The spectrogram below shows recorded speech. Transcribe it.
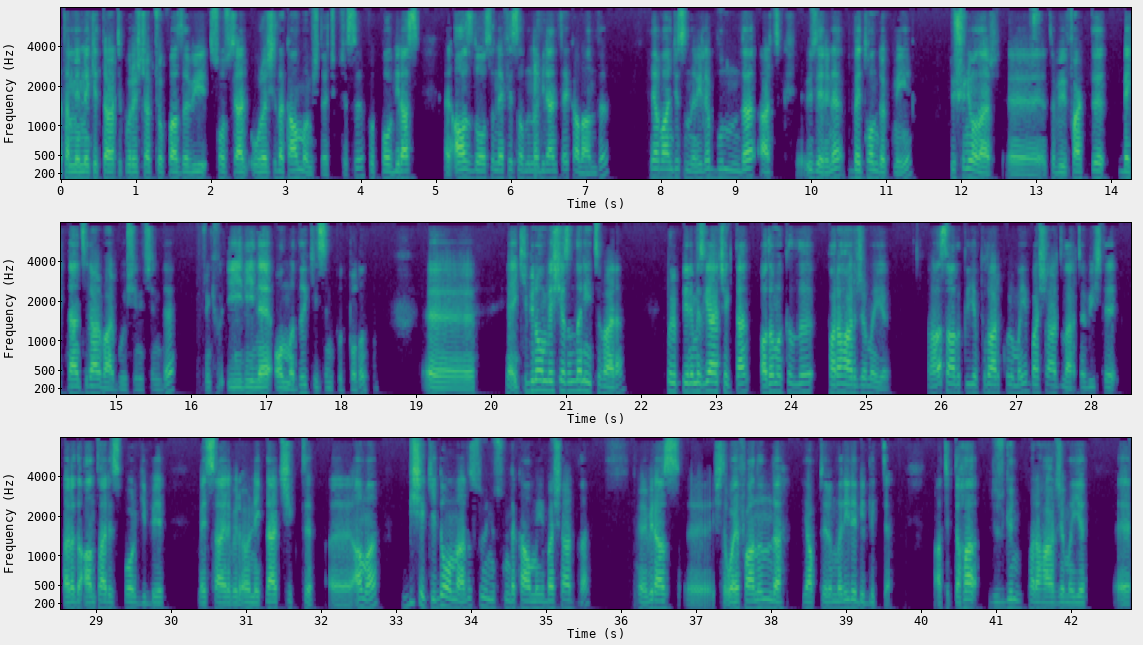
Zaten memlekette artık uğraşacak çok fazla bir sosyal uğraşı da kalmamıştı açıkçası. Futbol biraz yani az da olsa nefes alınabilen tek alandı. Yabancı sınırıyla bunun da artık üzerine beton dökmeyi düşünüyorlar. Ee, tabii farklı beklentiler var bu işin içinde. Çünkü iyiliğine olmadığı kesin futbolun. Ee, ya 2015 yazından itibaren kulüplerimiz gerçekten adam akıllı para harcamayı, daha sağlıklı yapılar kurmayı başardılar. Tabii işte arada Antalya Spor gibi vesaire böyle örnekler çıktı. Ee, ama bir şekilde onlar da suyun üstünde kalmayı başardılar. Ee, biraz e, işte UEFA'nın da yaptırımlarıyla birlikte artık daha düzgün para harcamayı e,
